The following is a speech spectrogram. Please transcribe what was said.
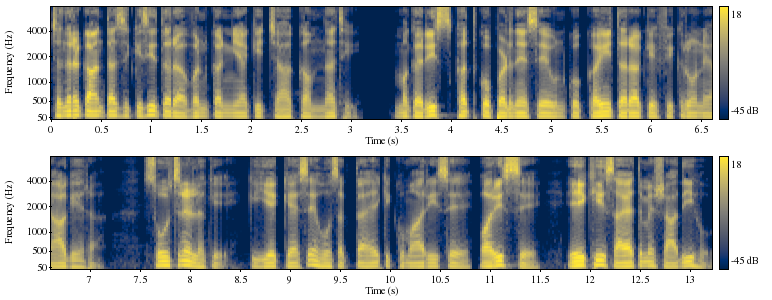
चंद्रकांता से किसी तरह वन कन्या की चाह कम न थी, मगर इस खत को पढ़ने से उनको कई तरह के फिक्रों ने आ घेरा सोचने लगे कि ये कैसे हो सकता है कि कुमारी से और इससे एक ही सायत में शादी हो,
